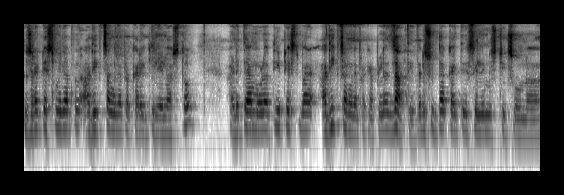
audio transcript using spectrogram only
दुसऱ्या टेस्टमध्ये आपण अधिक चांगल्या प्रकारे केलेला असतो. आणि त्यामुळं ती टेस्ट बॅ अधिक चांगल्या प्रकारे आपल्याला जाते. तरीसुद्धा काहीतरी सिली मिस्टेक्स होणं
